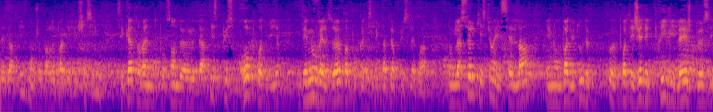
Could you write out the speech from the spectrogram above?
des artistes, donc je ne parle pas des richissimes, ces 90% d'artistes puissent reproduire des nouvelles œuvres pour que les spectateurs puissent les voir. Donc la seule question est celle-là, et non pas du tout de protéger des privilèges de ces 10%.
